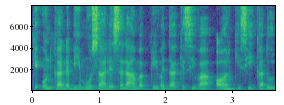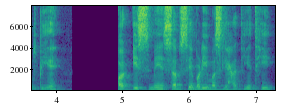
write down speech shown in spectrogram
کہ ان کا نبی موسا علیہ السلام اپنی ودا کے سوا اور کسی کا دودھ پیے اور اس میں سب سے بڑی مصلحت یہ تھی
